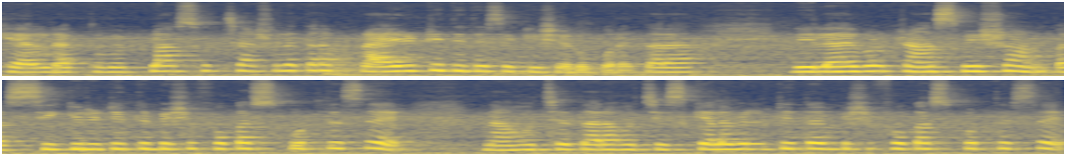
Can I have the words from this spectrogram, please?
খেয়াল রাখতে হবে। প্লাস হচ্ছে আসলে তারা প্রায়োরিটি দিতেছে কিসের উপরে? তারা রিলায়েবল ট্রান্সমিশন বা সিকিউরিটিতে বেশি ফোকাস করতেছে, না হচ্ছে তারা হচ্ছে স্কেলাবিলিটিতে বেশি ফোকাস করতেছে?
